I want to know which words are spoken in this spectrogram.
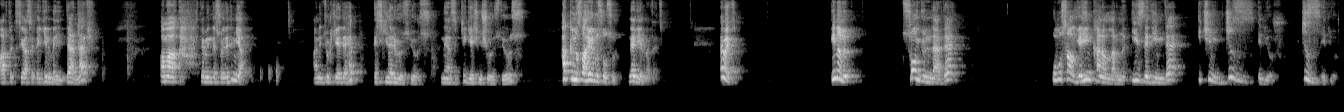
artık siyasete girmeyin derler. Ama demin de söyledim ya, hani Türkiye'de hep eskileri özlüyoruz. Ne yazık ki geçmişi özlüyoruz. Hakkımızda hayırlısı olsun. Ne diyelim efendim? Evet. İnanın son günlerde ulusal yayın kanallarını izlediğimde içim cız ediyor. Cız ediyor.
